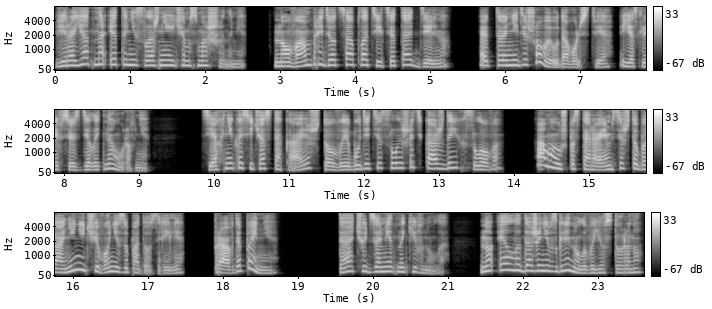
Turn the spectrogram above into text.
«Вероятно, это не сложнее, чем с машинами, но вам придется оплатить это отдельно. Это не дешевое удовольствие, если все сделать на уровне. Техника сейчас такая, что вы будете слышать каждое их слово, а мы уж постараемся, чтобы они ничего не заподозрили. Правда, Пенни?» Та чуть заметно кивнула. Но Элла даже не взглянула в ее сторону,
